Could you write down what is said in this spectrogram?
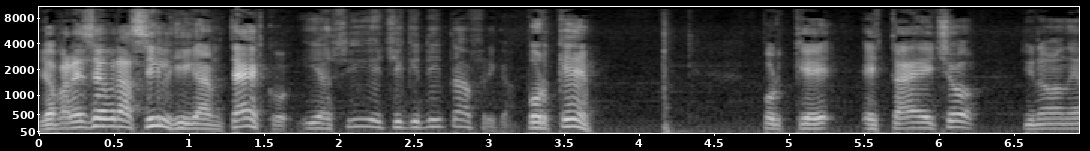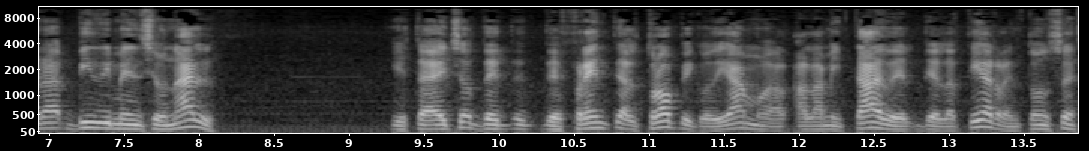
Y aparece Brasil, gigantesco. Y así es chiquitita África. ¿Por qué? Porque está hecho de una manera bidimensional. Y está hecho de, frente al trópico, digamos, a, la mitad de, de, la Tierra. Entonces,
